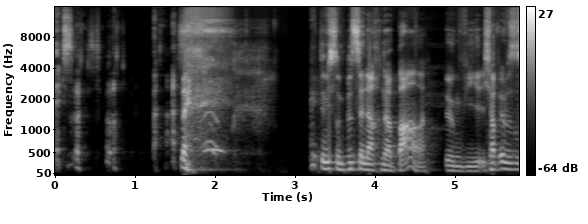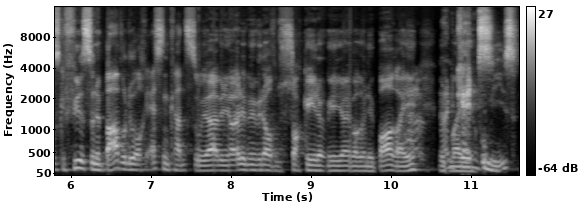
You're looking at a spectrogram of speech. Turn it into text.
Also, so. klingt nämlich so ein bisschen nach einer Bar irgendwie. Ich habe immer so das Gefühl, es ist so eine Bar, wo du auch essen kannst. So, ja, wenn ihr alle mir wieder auf den Sack geht, dann gehe ich einfach in eine Bar rein Ja, mit man meinen. Gummis.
